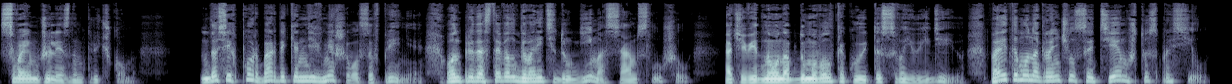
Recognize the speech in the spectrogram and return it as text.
своим железным крючком. До сих пор Барбикен не вмешивался в прение. Он предоставил говорить другим, а сам слушал. Очевидно, он обдумывал какую-то свою идею. Поэтому он ограничился тем, что спросил.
